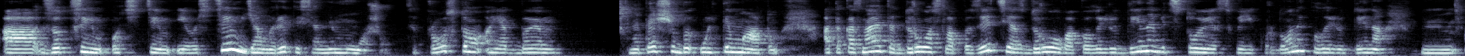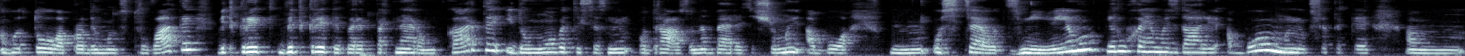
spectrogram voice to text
А з оцим, ось цим і ось цим я миритися не можу. Це просто якби не те, щоб ультиматум, а така, знаєте, доросла позиція, здорова, коли людина відстоює свої кордони, коли людина готова продемонструвати, відкрити, відкрити перед партнером карти і домовитися з ним одразу на березі, що ми або ось це от змінюємо і рухаємось далі, або ми все-таки ем,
